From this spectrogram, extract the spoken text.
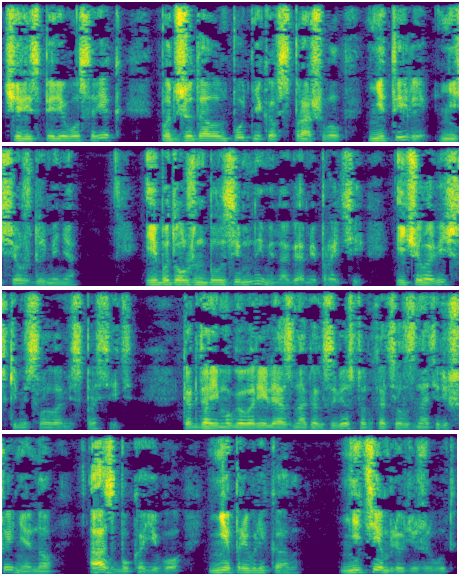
Через перевоз рек поджидал он путников, спрашивал, не ты ли несешь для меня? Ибо должен был земными ногами пройти и человеческими словами спросить. Когда ему говорили о знаках звезд, он хотел знать решение, но азбука его не привлекала. Не тем люди живут.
